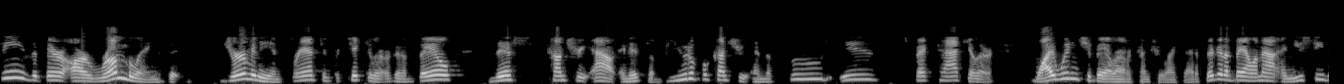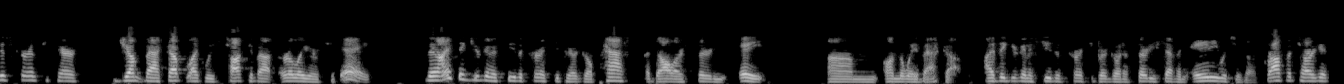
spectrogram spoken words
see that there are rumblings that Germany and France in particular are going to bail this country out, and it's a beautiful country, and the food is spectacular, why wouldn't you bail out a country like that? If they're going to bail them out, and you see this currency pair jump back up like we've talked about earlier today, then I think you're going to see the currency pair go past a dollar um, on the way back up. I think you're going to see this currency pair go to 37.80, which is our profit target,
